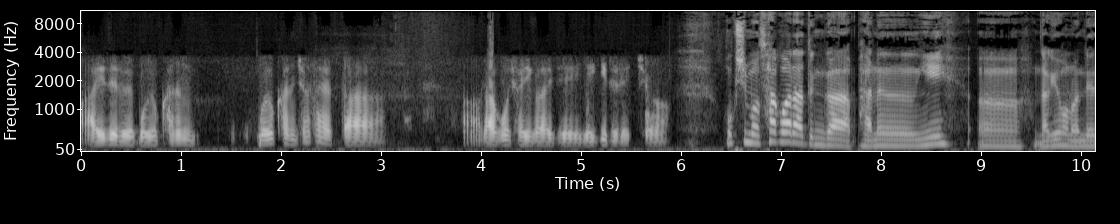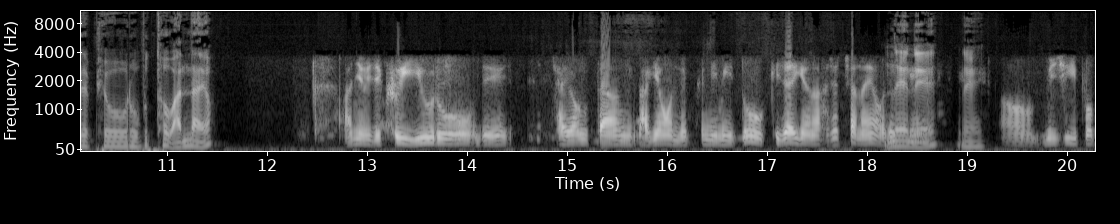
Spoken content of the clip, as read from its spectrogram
아이들을 모욕하는 모욕하는 처사였다. 어, 라고 저희가 이제 얘기를 했죠. 혹시 뭐 사과라든가 반응이 어, 나경원 원내대표로부터 왔나요? 아니요, 이제 그 이후로 이제 자유한국당 나경원 대표님이 또 기자회견을 하셨잖아요. 어저께. 네네, 네, 어, 민식이법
